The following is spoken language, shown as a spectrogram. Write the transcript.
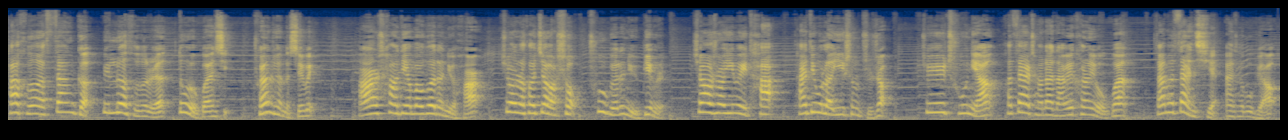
她和三个被勒索的人都有关系，纯纯的 C 位。而唱电报歌的女孩就是和教授出轨的女病人，教授因为她才丢了医生执照。至于厨娘和在场的哪位客人有关，咱们暂且按下不表。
